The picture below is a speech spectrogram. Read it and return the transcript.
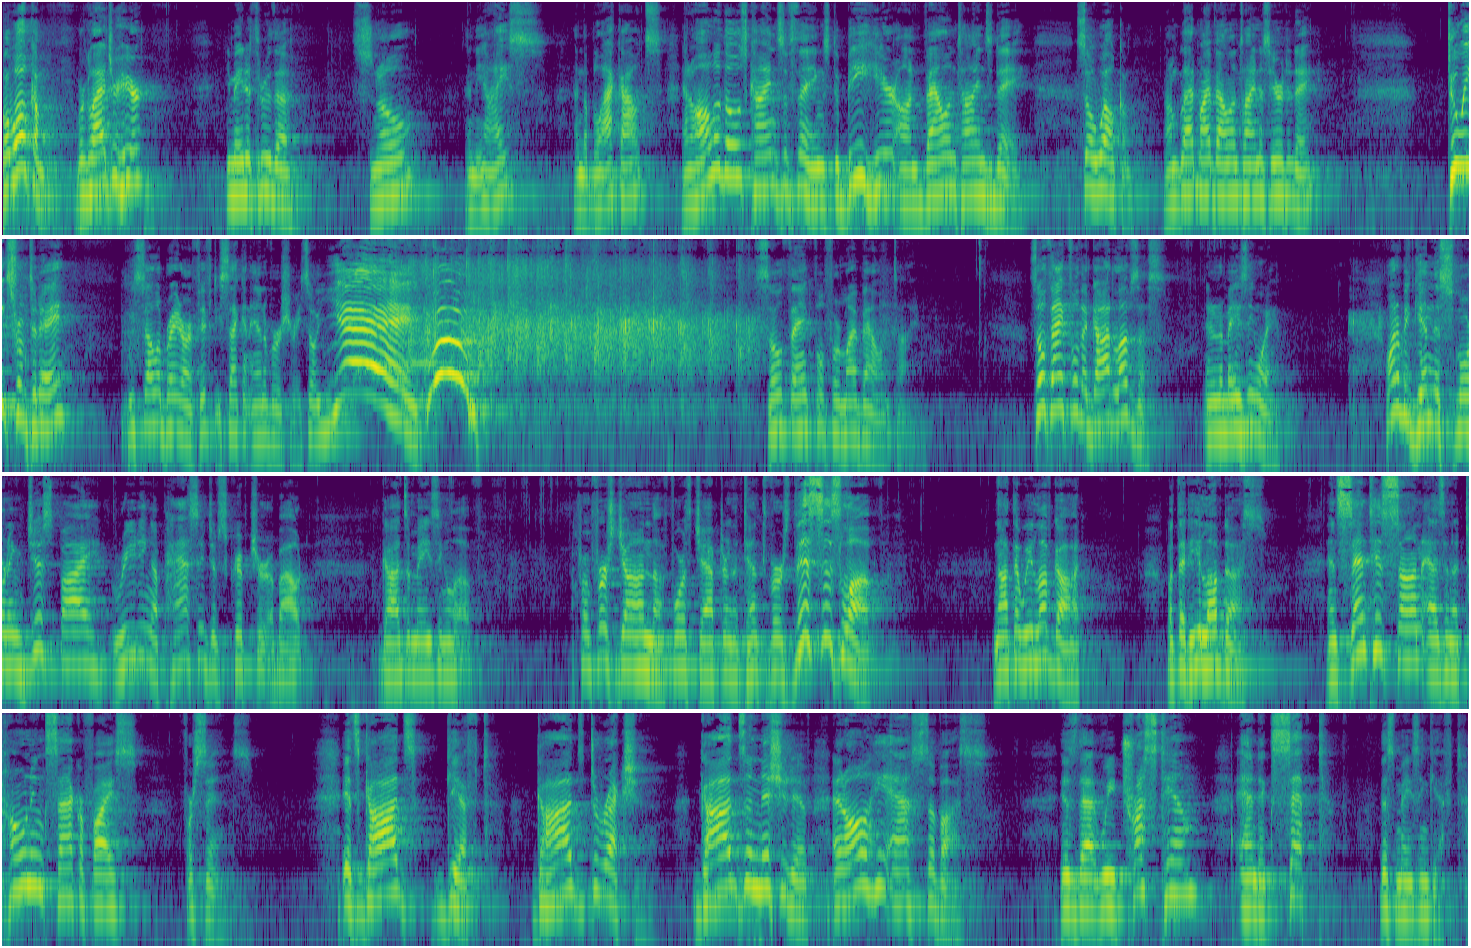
Well, welcome. We're glad you're here. You made it through the snow and the ice and the blackouts and all of those kinds of things to be here on Valentine's Day. So, welcome. I'm glad my Valentine is here today. Two weeks from today, we celebrate our 52nd anniversary. So, yay! Woo! So thankful for my Valentine. So thankful that God loves us in an amazing way. I want to begin this morning just by reading a passage of Scripture about God's amazing love. From 1 John, the fourth chapter, and the 10th verse This is love. Not that we love God, but that He loved us and sent His Son as an atoning sacrifice for sins. It's God's gift, God's direction, God's initiative, and all He asks of us is that we trust Him and accept this amazing gift.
